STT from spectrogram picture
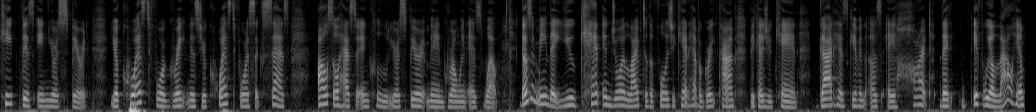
keep this in your spirit. Your quest for greatness, your quest for success also has to include your spirit man growing as well. Doesn't mean that you can't enjoy life to the fullest, you can't have a great time because you can. God has given us a heart that, if we allow Him,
